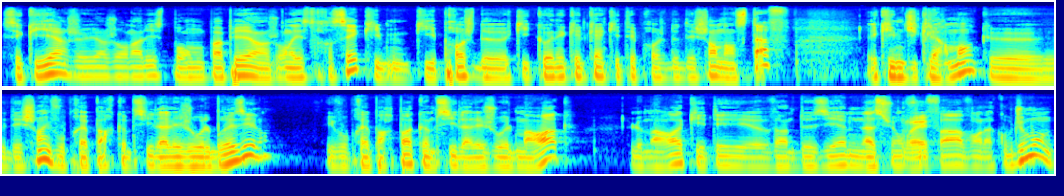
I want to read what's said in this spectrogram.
c'est qu'hier j'ai eu un journaliste pour mon papier, un journaliste français qui, qui est proche de, qui connaît quelqu'un qui était proche de Deschamps dans le staff et qui me dit clairement que Deschamps il vous prépare comme s'il allait jouer le Brésil. hein. Il vous prépare pas comme s'il allait jouer le Maroc. Le Maroc était euh, 22e nation Ouais. FIFA avant la Coupe du Monde.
